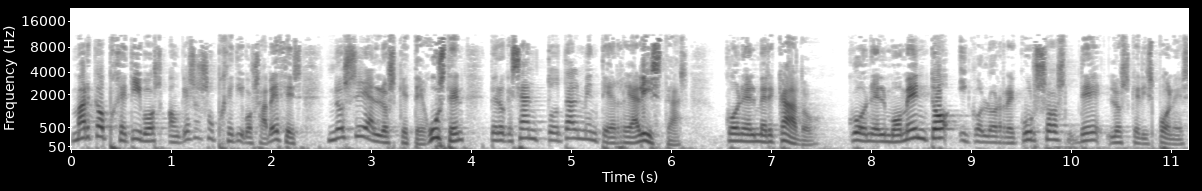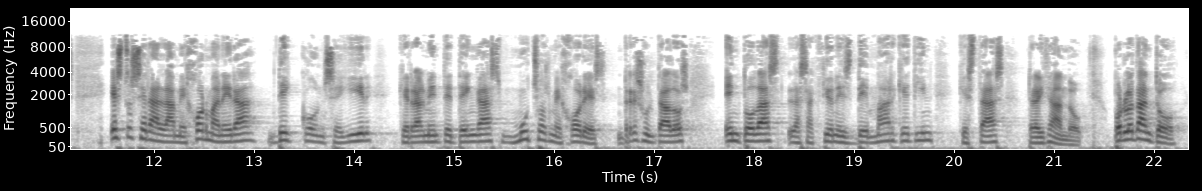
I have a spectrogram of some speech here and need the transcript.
Marca objetivos, aunque esos objetivos a veces no sean los que te gusten, pero que sean totalmente realistas con el mercado, con el momento y con los recursos de los que dispones. Esto será la mejor manera de conseguir que realmente tengas muchos mejores resultados en todas las acciones de marketing que estás realizando. Por lo tanto,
